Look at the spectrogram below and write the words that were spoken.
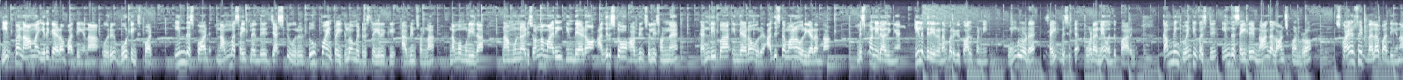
இப்போ நாம இருக்க இடம் பார்த்தீங்கன்னா ஒரு போட்டிங் ஸ்பாட் இந்த ஸ்பாட் நம்ம சைட்ல இருந்து ஜஸ்ட் ஒரு டூ பாயிண்ட் ஃபைவ் கிலோமீட்டர்ஸ்ல இருக்கு அப்படின்னு சொன்னா நம்ப முடியுதா? நான் முன்னாடி சொன்ன மாதிரி இந்த இடம் அதிர்ஷ்டம் அப்படின்னு சொல்லி சொன்னேன் கண்டிப்பா இந்த இடம் ஒரு அதிர்ஷ்டமான ஒரு இடம் தான் மிஸ் பண்ணிடாதீங்க. கீழே தெரிகிற நம்பருக்கு கால் பண்ணி உங்களோட சைட் விசிட்டை உடனே வந்து பாருங்க. கம்மிங் டுவெண்ட்டி ஃபஸ்ட்டு இந்த சைட்டை நாங்கள் லான்ச் பண்ணுறோம் ஸ்கொயர் ஃபீட் விலை பார்த்தீங்கன்னா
